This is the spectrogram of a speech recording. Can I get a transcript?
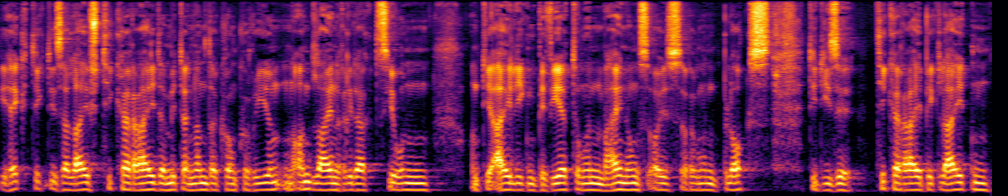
Die Hektik dieser Live-Tickerei der miteinander konkurrierenden Online-Redaktionen und die eiligen Bewertungen, Meinungsäußerungen, Blogs, die diese Tickerei begleiten,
